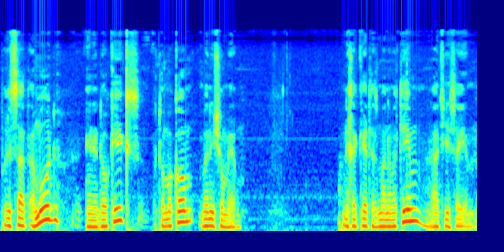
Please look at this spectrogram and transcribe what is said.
פריסת עמוד, הנה דוק X, אותו מקום, ואני שומר. נחכה את הזמן המתאים עד שיסיים.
